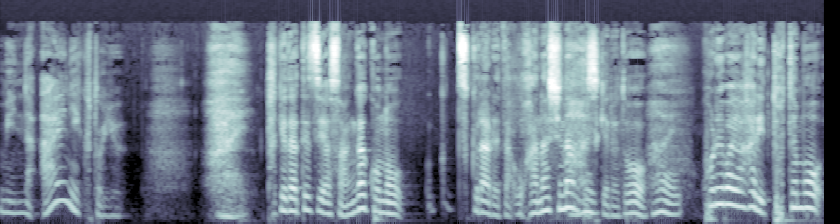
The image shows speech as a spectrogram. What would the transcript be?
みんな会いに行くという。はい。武田鉄矢さんがこの作られたお話なんですけれど、はい。これはやはりとても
